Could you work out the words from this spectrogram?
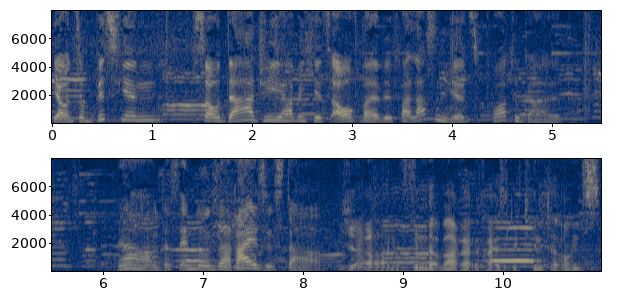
Ja, und so ein bisschen Saudade habe ich jetzt auch, weil wir verlassen jetzt Portugal. Ja, und das Ende unserer Reise ist da. Ja, eine wunderbare Reise liegt hinter uns.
